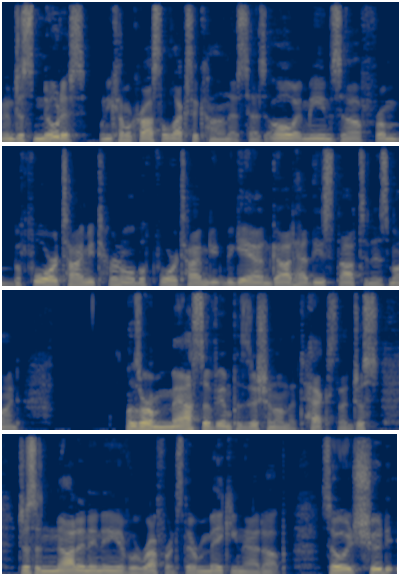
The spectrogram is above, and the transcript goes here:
And just notice when you come across a lexicon that says, oh, it means uh, from before time eternal, before time began, God had these thoughts in his mind those are a massive imposition on the text that just just is not in any of the reference. They're making that up. So it should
